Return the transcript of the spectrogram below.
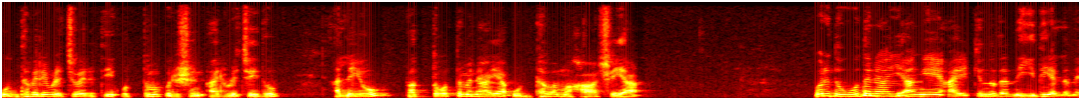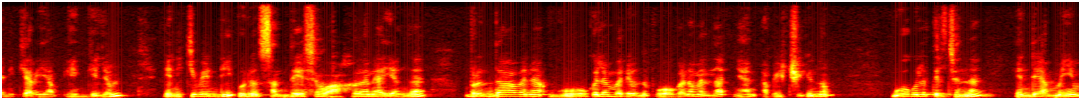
ഉദ്ധവരെ വിളിച്ചു വരുത്തി ഉത്തമ പുരുഷൻ അരുളി ചെയ്തു അല്ലയോ ഭക്തോത്തമനായ ഉദ്ധവ മഹാശയ ഒരു ദൂതനായി അങ്ങേ അയക്കുന്നത് നീതിയല്ലെന്ന് എനിക്കറിയാം. എങ്കിലും എനിക്ക് വേണ്ടി ഒരു സന്ദേശവാഹകനായി അങ്ങ് വൃന്ദാവന ഗോകുലം വരെ ഒന്ന് പോകണമെന്ന് ഞാൻ അപേക്ഷിക്കുന്നു. ഗോകുലത്തിൽ ചെന്ന് എന്റെ അമ്മയും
